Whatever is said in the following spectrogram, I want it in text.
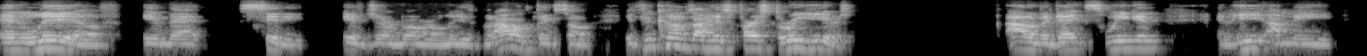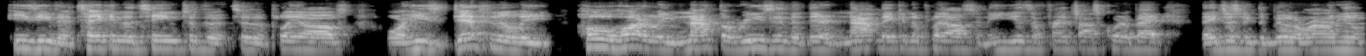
and live in that city if Joe Burrow leaves. But I don't think so. If he comes out his first three years out of the gate swinging, and he, I mean, he's either taking the team to the to the playoffs or he's definitely wholeheartedly not the reason that they're not making the playoffs and he is a franchise quarterback. They just need to build around him.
